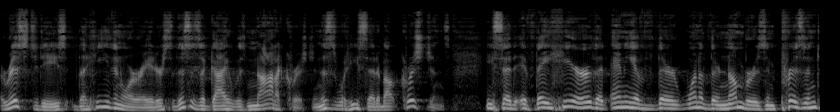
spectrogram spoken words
Aristides, the heathen orator, so this is a guy who was not a Christian. This is what he said about Christians. He said, if they hear that any of their, one of their number is imprisoned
